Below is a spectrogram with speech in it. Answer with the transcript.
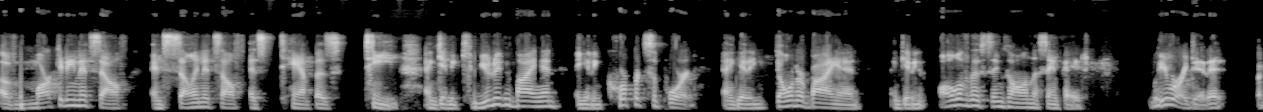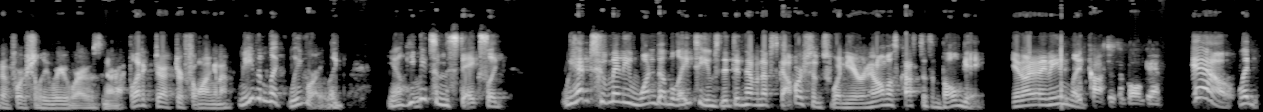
of marketing itself and selling itself as Tampa's team and getting community buy-in and getting corporate support and getting donor buy-in and getting all of those things all on the same page. Leroy did it, but unfortunately Leroy was our athletic director for long enough. And even like Leroy, like, you know, he made some mistakes. Like we had too many one double A teams that didn't have enough scholarships one year and it almost cost us a bowl game. You know what I mean? Like It cost us a bowl game. yeah, like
